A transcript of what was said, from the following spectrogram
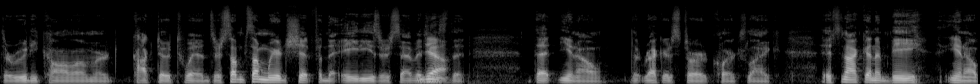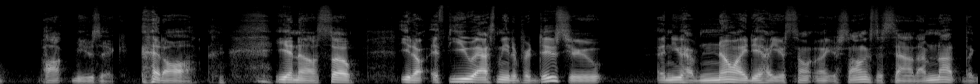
the Durutti Column or Cocteau Twins or some, some weird shit from the 80s or 70s Yeah. that, that, you know, that record store clerks like. It's not going to be, you know, pop music at all, you know. So, you know, if you ask me to produce you and you have no idea how your song, how your songs to sound, I'm not the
